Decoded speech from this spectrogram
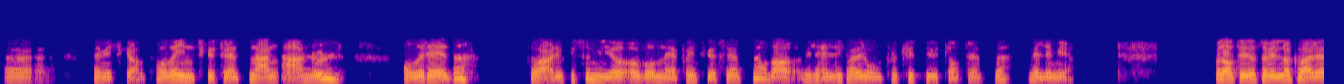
til en viss grad. Og når innskuddsrenten er nær null allerede, så er det jo ikke så mye å gå ned på innskuddsrentene. Og da vil det heller ikke være rom for å kutte utlånsrentene veldig mye. På den annen side vil det nok være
